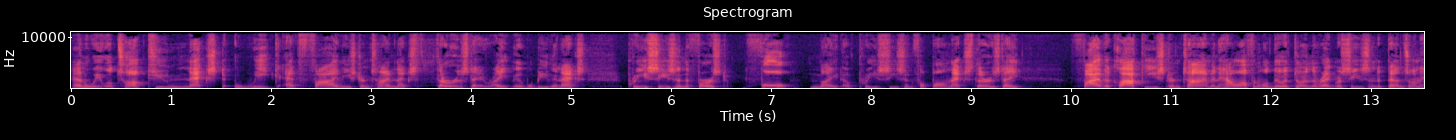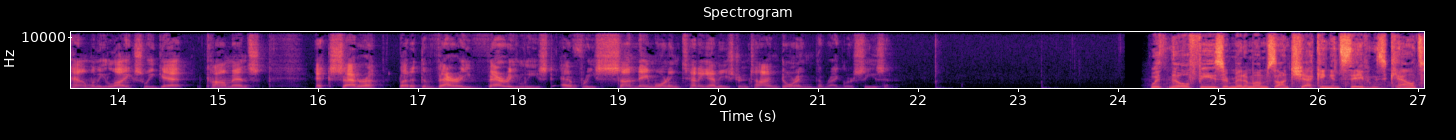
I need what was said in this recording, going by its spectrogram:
And we will talk to you next week at 5 Eastern Time, next Thursday, right? It will be the next preseason, the first full night of preseason football next Thursday, 5 o'clock Eastern Time. And how often we'll do it during the regular season depends on how many likes we get, comments, etc. But at the very, very least, every Sunday morning, 10 a.m. Eastern Time during the regular season. With no fees or minimums on checking and savings accounts,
